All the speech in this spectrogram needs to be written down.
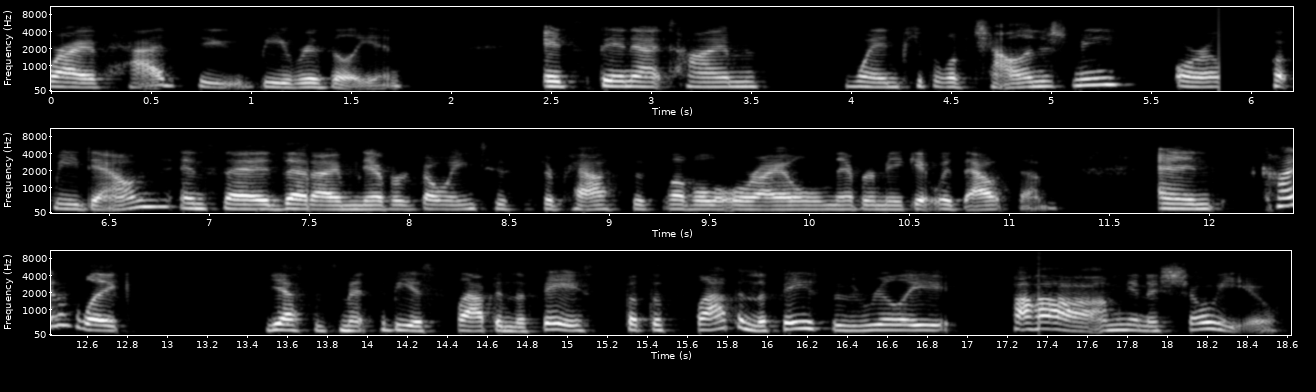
where I've had to be resilient. It's been at times when people have challenged me or put me down and said that I'm never going to surpass this level or I will never make it without them. And it's kind of like, yes, it's meant to be a slap in the face, but the slap in the face is really, haha, I'm going to show you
